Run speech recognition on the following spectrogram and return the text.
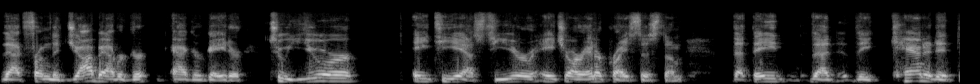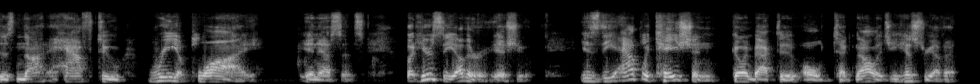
that from the job aggregator to your ATS, to your HR enterprise system, that they that the candidate does not have to reapply in essence. But here's the other issue is the application, going back to old technology, history of it,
